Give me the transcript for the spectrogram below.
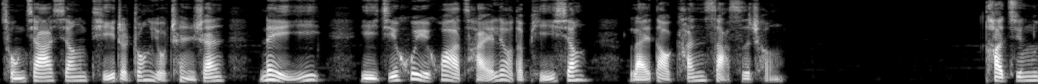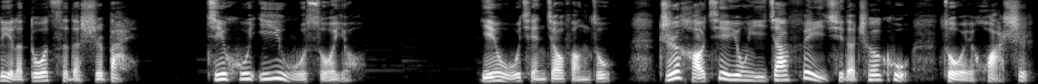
从家乡提着装有衬衫、内衣以及绘画材料的皮箱，来到堪萨斯城。他经历了多次的失败，几乎一无所有，因无钱交房租。只好借用一家废弃的车库作为画室。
